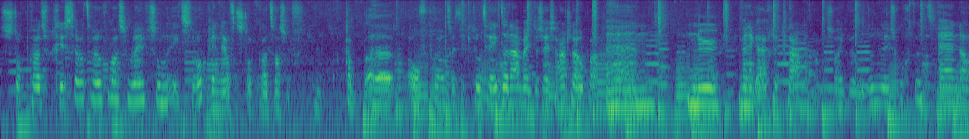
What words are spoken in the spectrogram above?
Stokbrood van gisteren wat erover was gebleven, zonder iets erop. Ik niet of het stokbrood was of uh, overbrood, weet ik hoe het heet. Daarna ben ik dus eens hardlopen. En nu ben ik eigenlijk klaar met alles wat ik wilde doen deze ochtend. En dan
